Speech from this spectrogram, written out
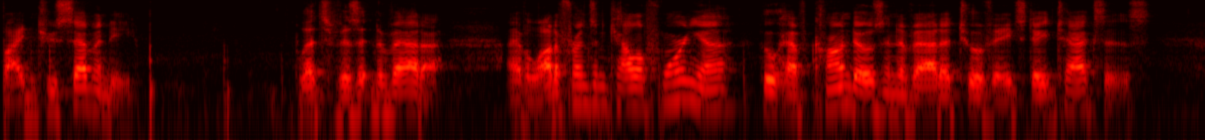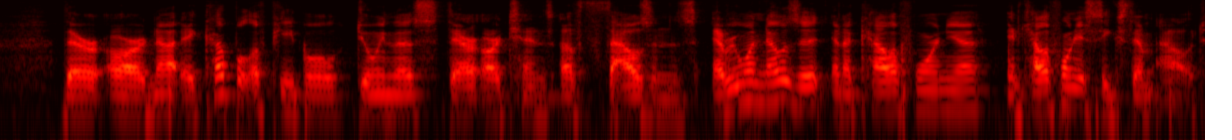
Biden 270. Let's visit Nevada. I have a lot of friends in California who have condos in Nevada to evade state taxes. There are not a couple of people doing this. There are tens of thousands. Everyone knows it, and a California and California seeks them out.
